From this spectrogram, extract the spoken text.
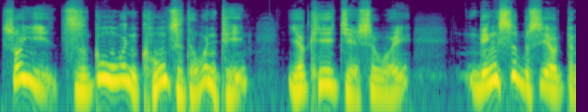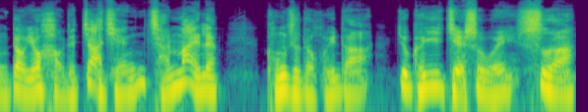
所以子贡问孔子的问题，也可以解释为：您是不是要等到有好的价钱才卖呢？孔子的回答就可以解释为：是啊，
